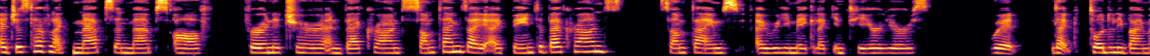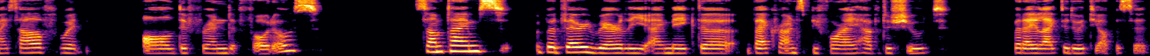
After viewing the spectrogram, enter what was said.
I just have like maps and maps of furniture and backgrounds. Sometimes I, I paint the backgrounds. Sometimes I really make like interiors with like totally by myself with all different photos. Sometimes, but very rarely, I make the backgrounds before I have the shoot. But I like to do it the opposite.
